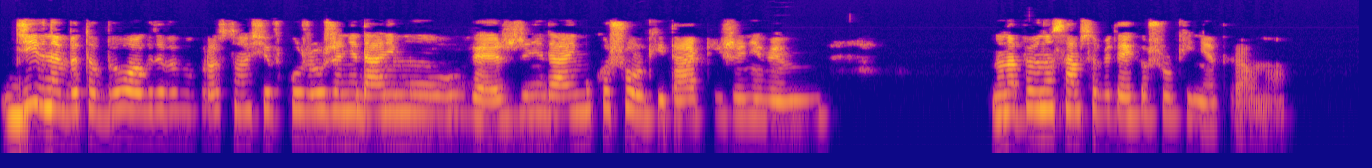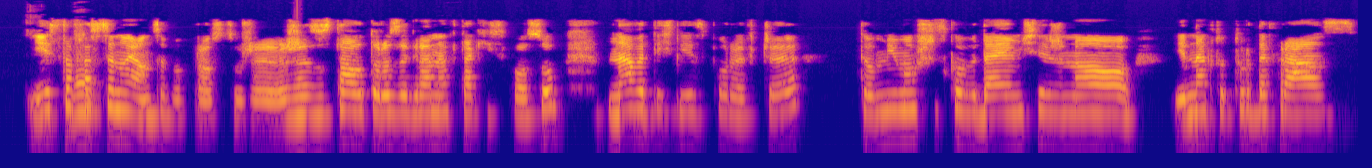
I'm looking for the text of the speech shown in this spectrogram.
dziwne by to było, gdyby po prostu on się wkurzył, że nie dali mu, wiesz, że nie dali mu koszulki, tak? I że nie wiem, no na pewno sam sobie tej koszulki nie prał, no. Jest to no. fascynujące po prostu, że, że zostało to rozegrane w taki sposób, nawet jeśli jest porywczy, to mimo wszystko wydaje mi się, że no jednak to Tour de France,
